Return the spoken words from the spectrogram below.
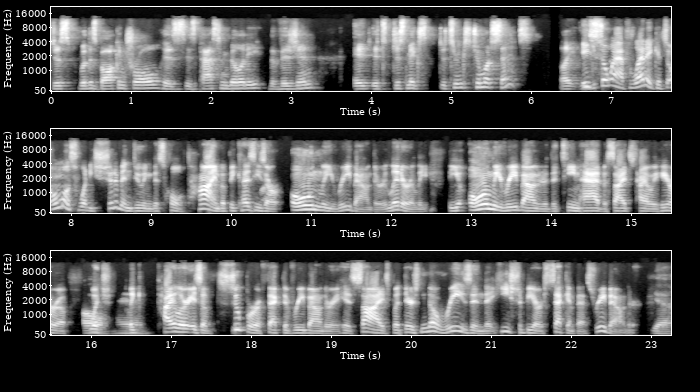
just with his ball control, his his passing ability, the vision, it it just makes it makes too much sense. Like he's so athletic, it's almost what he should have been doing this whole time. But because he's our only rebounder, literally the only rebounder the team had besides Tyler Herro, oh, which man. like Tyler is a super effective rebounder at his size, but there's no reason that he should be our second best rebounder. Yeah,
